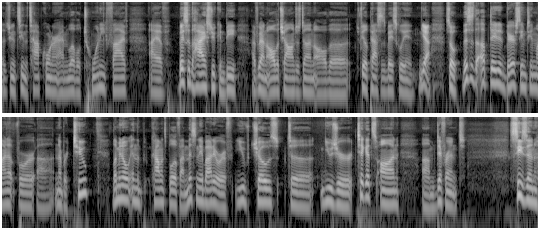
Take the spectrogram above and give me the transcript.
As you can see in the top corner, I'm level 25. I have basically the highest you can be. I've gotten all the challenges done, all the field passes basically, and yeah. So this is the updated Bears team team lineup for uh, number two. Let me know in the comments below if I missed anybody or if you've chose to use your tickets on um, different season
